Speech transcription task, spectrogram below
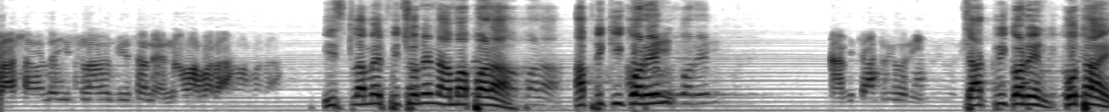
বাসা হলো ইসলামের পিছনে নামাপাড়া ইসলামের পিছনে নামাপাড়া আপনি কি করেন? আমি চাকরি করি। চাকরি করেন কোথায়?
